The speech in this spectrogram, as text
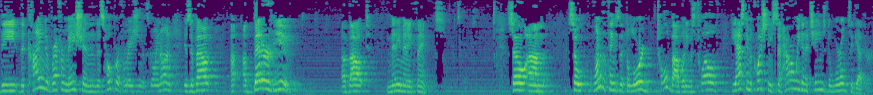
the, the kind of reformation, this hope reformation that's going on, is about a, a better view about many, many things. So, um, so, one of the things that the Lord told Bob when he was 12, he asked him a question. He said, How are we going to change the world together?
